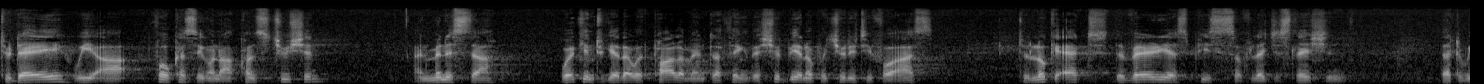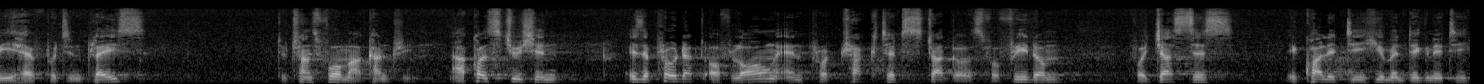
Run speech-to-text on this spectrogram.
Today we are focusing on our constitution and minister working together with parliament I think there should be an opportunity for us to look at the various pieces of legislation that we have put in place to transform our country. Our constitution is the product of long and protracted struggles for freedom, for justice, equality, human dignity,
